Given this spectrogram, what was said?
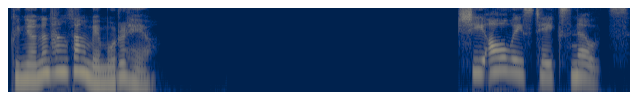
그녀는 항상 메모를 해요. She always takes notes.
